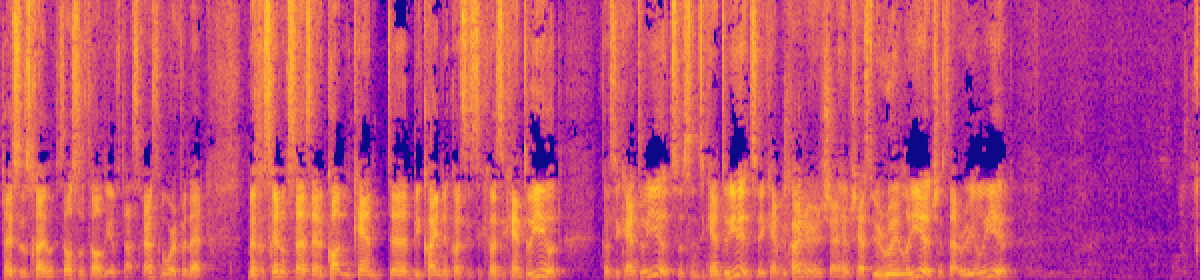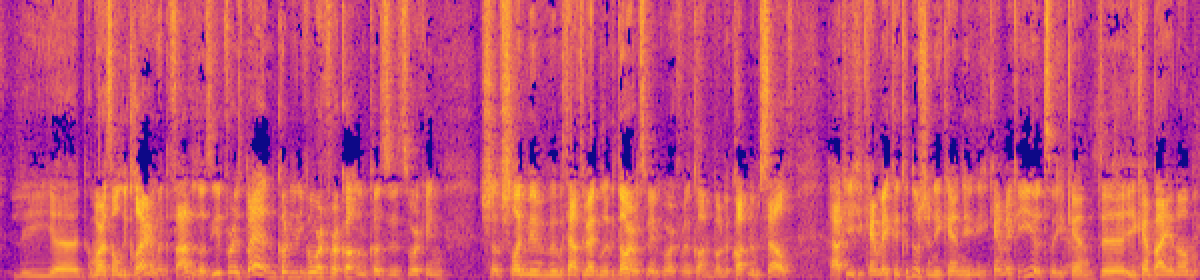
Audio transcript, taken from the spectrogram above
Tais is chaylik. It's also totally if that's cheres can work with that. Minchas Chinuch says that a cotton can't uh, be kind because it's because he can't do yud. Because he can't do yud. So since he can't do yud, so he can't be kinder. It has to be really yud. It's not really yud. The uh, Gemara is only declaring when the father does yid for his bed and couldn't even work for a cotton because it's working without the regular gedarim, so maybe work for the cotton. But the cotton himself, how can, he can't make a kedushin. He can he, he can't make a yid, so he can't uh, he can't buy an om.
